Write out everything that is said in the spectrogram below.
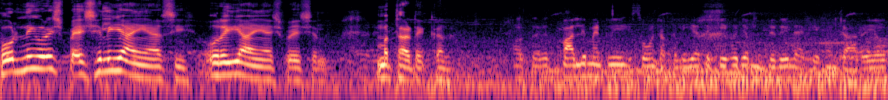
ਹੋਰ ਨਹੀਂ ਉਰੇ ਸਪੈਸ਼ਲੀ ਆਏ ਆ ਅਸੀਂ ਉਰੇ ਹੀ ਆਏ ਆ ਸਪੈਸ਼ਲ ਮੱਥਾ ਟੇਕਣ। ਉਸ ਦੇ ਵਿੱਚ ਪਾਰਲੀਮੈਂਟ ਵੀ ਸੋਚ ਚੱਕ ਲਈ ਹੈ ਤੇ ਕਿਹੋ ਜਿਹੇ ਮੁੱਦੇ ਦੇ ਲੈ ਕੇ ਹੁਣ ਜਾ ਰਹੇ ਹੋ?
